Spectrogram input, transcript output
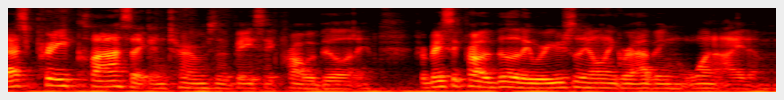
that's pretty classic in terms of basic probability. For basic probability, we're usually only grabbing one item.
